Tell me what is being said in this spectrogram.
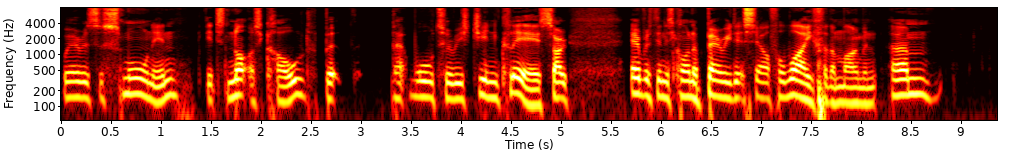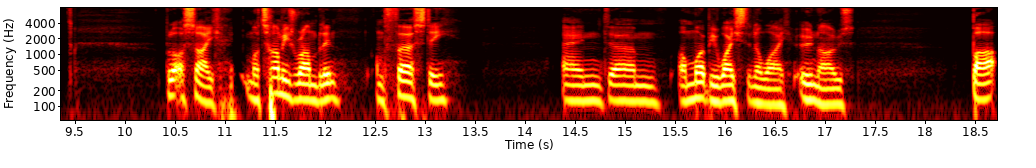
Whereas this morning, it's not as cold, but that water is gin clear, so everything has kind of buried itself away for the moment. Um, but like I say, my tummy's rumbling. I'm thirsty and um, I might be wasting away. Who knows? But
